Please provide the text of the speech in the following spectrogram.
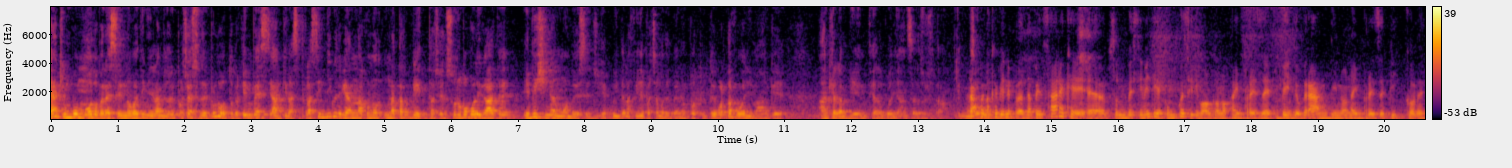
è anche un buon modo per essere innovativi nell'ambito del processo e del prodotto, perché investi anche in asset class liquide che hanno una, una, targhetta, cioè sono proprio legate e vicine al mondo ESG e quindi alla fine facciamo del bene un po' a tutti, ai portafogli ma anche anche all'ambiente, all'uguaglianza della società. Però quello che viene da pensare è che eh, sono investimenti che comunque si rivolgono a imprese medio-grandi, non a imprese piccole.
